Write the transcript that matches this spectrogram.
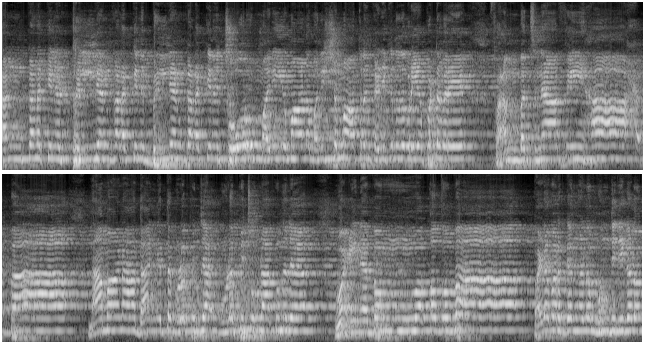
ടൺ കണക്കിന് ട്രില്യൺ കണക്കിന് ബില്യൺ കണക്കിന് ചോറും മരിയുമാണ് മനുഷ്യൻ മാത്രം കഴിക്കുന്നത് പ്രിയപ്പെട്ടവരെ. നാമാണ് ആ ധാന്യത്തെ മുളപ്പിച്ച മുളപ്പിച്ചുണ്ടാക്കുന്നത്. വൈനബം പഴവർഗങ്ങളും മുന്തിരികളും.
